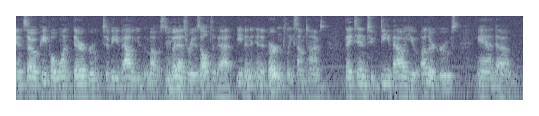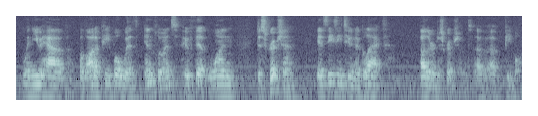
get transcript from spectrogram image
And so people want their group to be valued the most. But Mhm. as a result of that, even inadvertently sometimes, they tend to devalue other groups. And uh, when you have a lot of people with influence who fit one description, it's easy to neglect other descriptions of, of people,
